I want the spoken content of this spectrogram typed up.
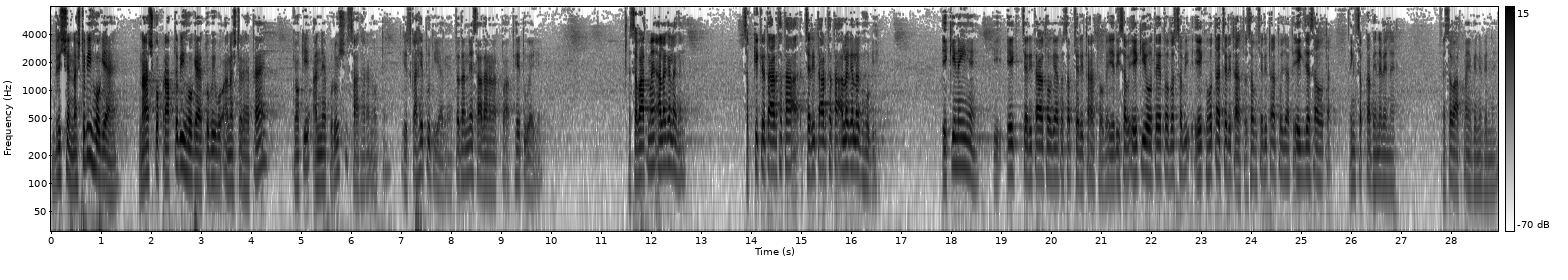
दृश्य नष्ट भी हो गया है, नाश को प्राप्त भी हो गया है तो भी वो अनष्ट रहता है, क्योंकि अन्य पुरुष साधारण होते हैं। इसका हेतु दिया गया तद अन्य साधारणत्वात, हेतु है ये। सब आत्माएँ अलग अलग हैं। सबकी कृतार्थता, चरितार्थता अलग अलग होगी। एक ही नहीं है कि एक चरितार्थ हो गया तो सब चरितार्थ हो गया यदि सब एक ही होते तो बस सभी एक होता चरितार्थ, सब चरितार्थ हो जाते, एक जैसा होता। लेकिन सबका भिन्न भिन्न है सब आत्माएँ भिन्न भिन्न है।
